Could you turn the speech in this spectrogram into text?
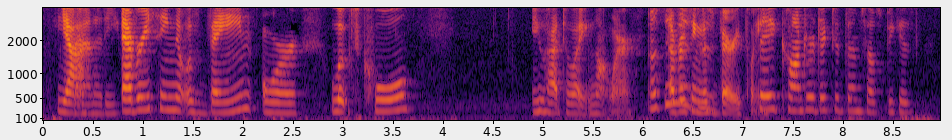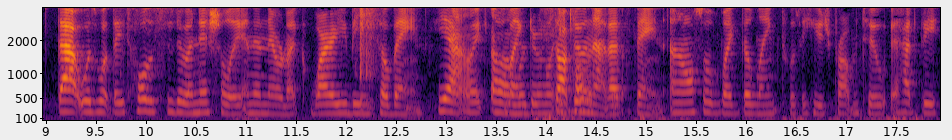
yeah. Vanity. Everything that was vain or looked cool you had to like not wear. Everything is- was very plain. They contradicted themselves because that was what they told us to do initially, and then they were like, "Why are you being so vain? yeah, like oh, like, we're doing stop doing that. That's vain." And also, like the length was a huge problem too. It had to be,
